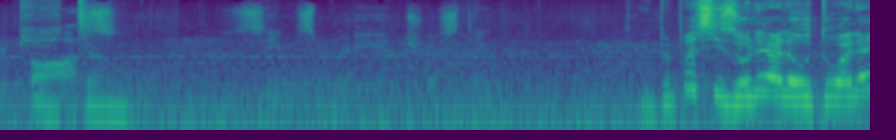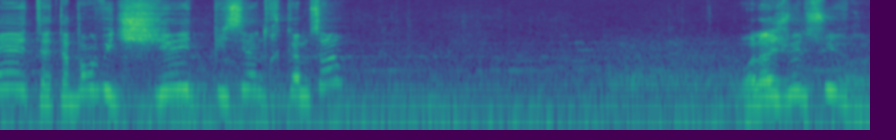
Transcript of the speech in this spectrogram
Putain. Il peut pas s'isoler, aller aux toilettes T'as pas envie de chier, de pisser, un truc comme ça Voilà, je vais le suivre.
